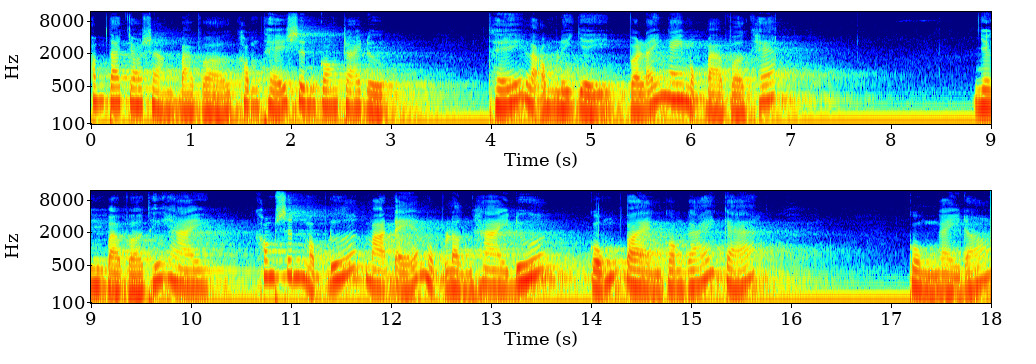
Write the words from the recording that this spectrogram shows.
ông ta cho rằng bà vợ không thể sinh con trai được. Thế là ông ly dị và lấy ngay một bà vợ khác. Nhưng bà vợ thứ hai không sinh một đứa mà đẻ một lần hai đứa, cũng toàn con gái cả. Cùng ngày đó,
